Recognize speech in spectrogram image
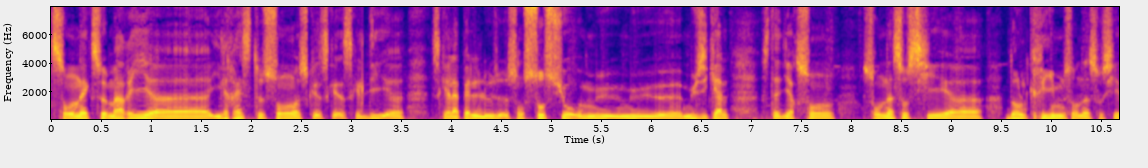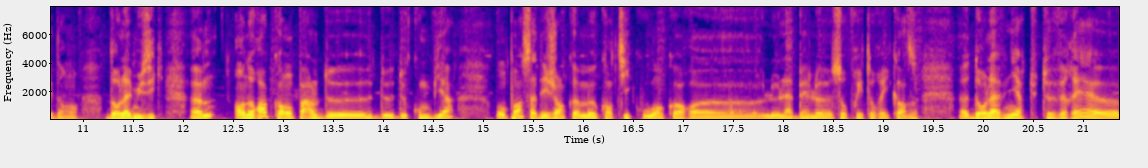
son ex-mari, euh, il reste son, ce que- ce que- ce qu'elle dit, euh, ce qu'elle appelle le- son socio-musical, c'est-à-dire son, son associé euh, dans le crime, son associé dans, la musique. Euh, en Europe, quand on parle de, cumbia, on pense à des gens comme Quantic ou encore euh, le label Sofrito Records. Euh, Dans l'avenir, tu te verrais euh,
